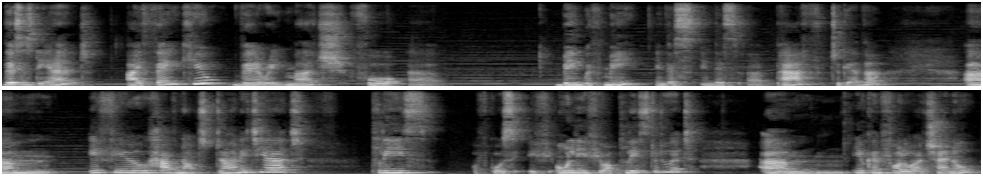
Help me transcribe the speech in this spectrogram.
This is the end. I thank you very much for uh, being with me in this in this uh, path together. Um, if you have not done it yet, please, of course, if only if you are pleased to do it, um, you can follow our channel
